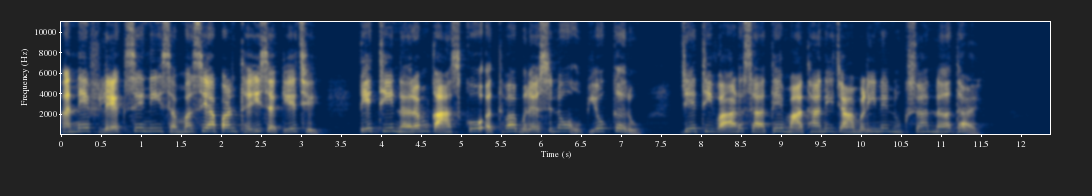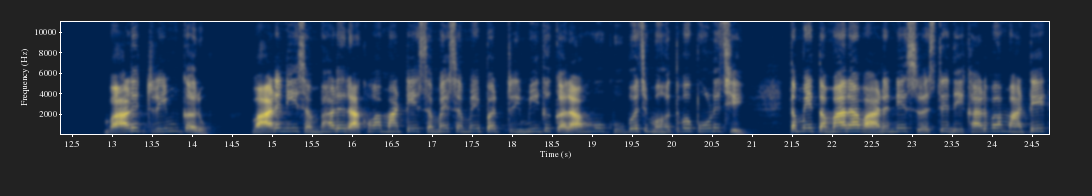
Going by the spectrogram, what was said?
અને ફ્લેક્સની સમસ્યા પણ થઈ શકે છે. તેથી નરમ કાંસકો અથવા બ્રશનો ઉપયોગ કરો, જેથી વાળ સાથે માથાની ચામડીને નુકસાન ન થાય. વાળ ટ્રીમ કરો. વાળની સંભાળ રાખવા માટે સમય સમય પર ટ્રીમિંગ કરાવવું ખૂબ જ મહત્વપૂર્ણ છે. તમે તમારા વાળને સ્વસ્થ દેખાડવા માટે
